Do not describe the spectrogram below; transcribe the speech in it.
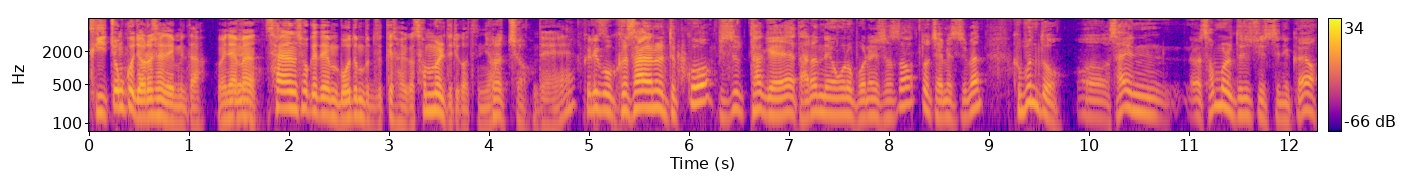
귀 쫑긋 열으셔야 됩니다. 왜냐하면 사연 소개된 모든 분들께 저희가 선물 드리거든요. 그렇죠. 네. 그리고 그 사연을 듣고 비슷하게 다른 내용으로 보내주셔서 또 재밌으면 그분도 어, 사연 어, 선물 드릴 수 있으니까요.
